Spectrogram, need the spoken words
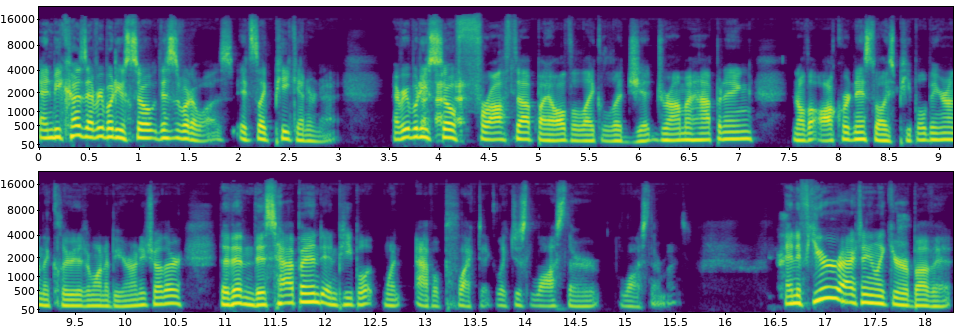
And because everybody was so this is what it was. It's like peak internet. Everybody's so frothed up by all the like legit drama happening and all the awkwardness, of all these people being around that clearly didn't want to be around each other. That then this happened and people went apoplectic, like just lost their lost their minds. And if you're acting like you're above it,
